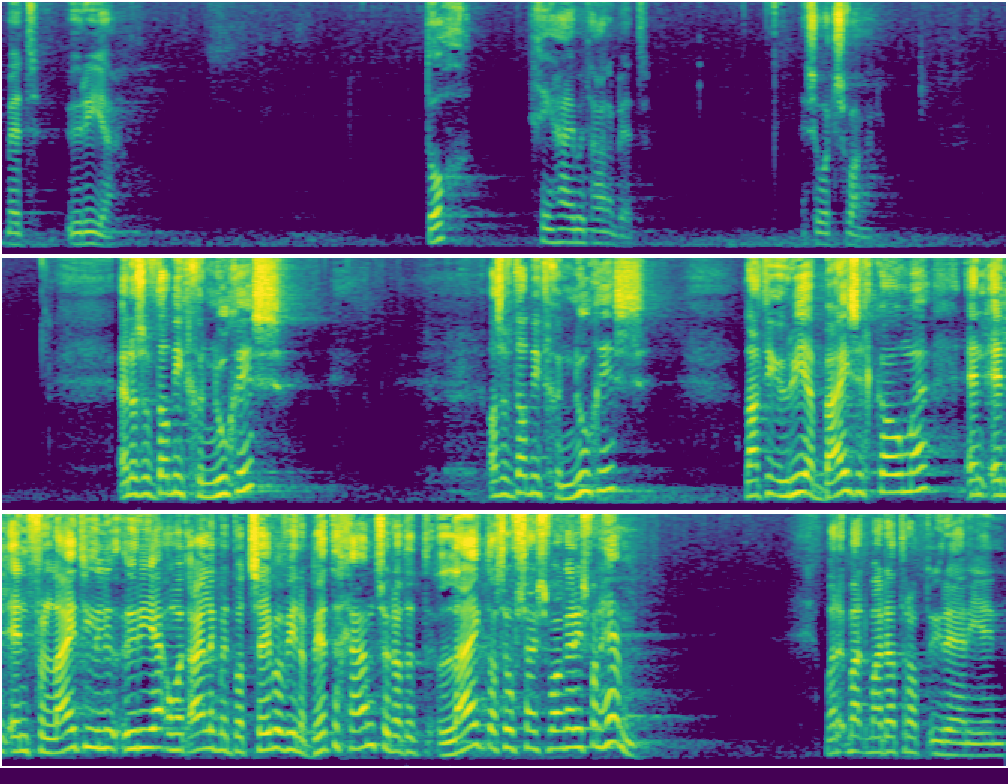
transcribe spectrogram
met Uria. Toch ging hij met haar naar bed. En ze wordt zwanger. En alsof dat niet genoeg is, alsof dat niet genoeg is, laat die Uria bij zich komen en, en, en verleidt Uria om uiteindelijk met Bathseba weer naar bed te gaan, zodat het lijkt alsof zij zwanger is van hem. Maar, maar, maar daar trapt Uria niet in,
